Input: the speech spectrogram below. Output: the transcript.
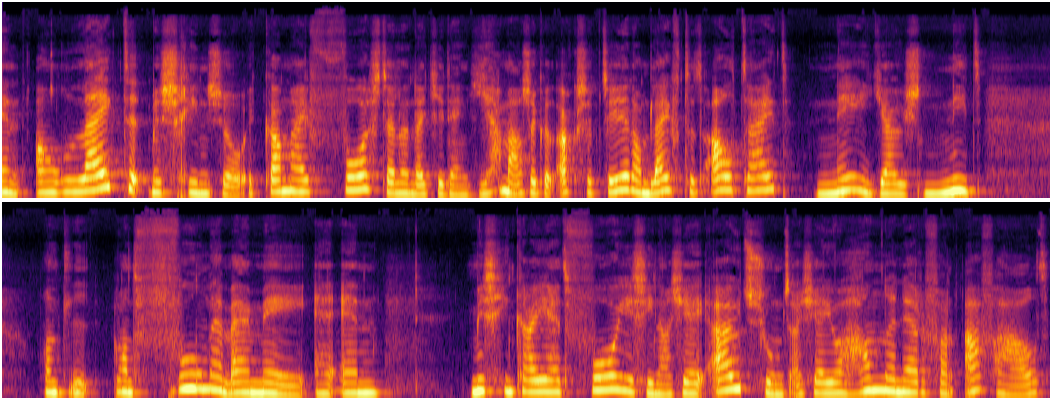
En al lijkt het misschien zo, ik kan mij voorstellen dat je denkt: ja, maar als ik het accepteer, dan blijft het altijd. Nee, juist niet. Want, want voel met mij mee. En, en misschien kan je het voor je zien als jij uitzoomt, als jij je handen ervan afhaalt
